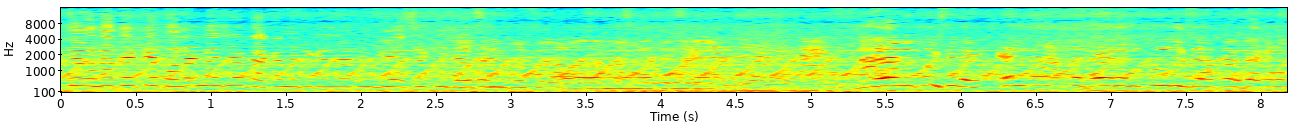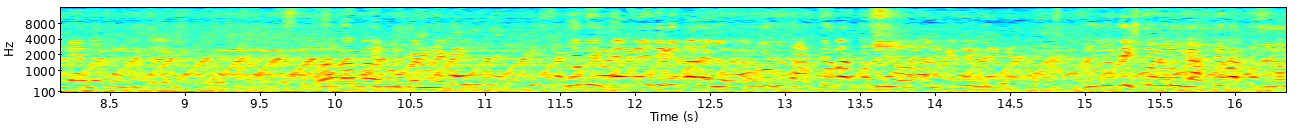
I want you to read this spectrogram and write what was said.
আপনি ওনাদেরকে বলেন না যে ঢাকা মেডিকেলের রুগী আছে কি জানবেন না আমি কইছি ভাই আপনার দেন আমি কোন দিকে আপনার দেখেন আমি গাড়িটা কোন দিকে ওরা তো আপনারা বুঝবেন নাকি? ওদিকটা আপনি এইদিকে বাড়াইলো ভাই আমি রুগী আসতে পারতেছি না ভাই আমি কেমনি রুগী বিশ টাকা রুগী আসতে পারতেছি না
